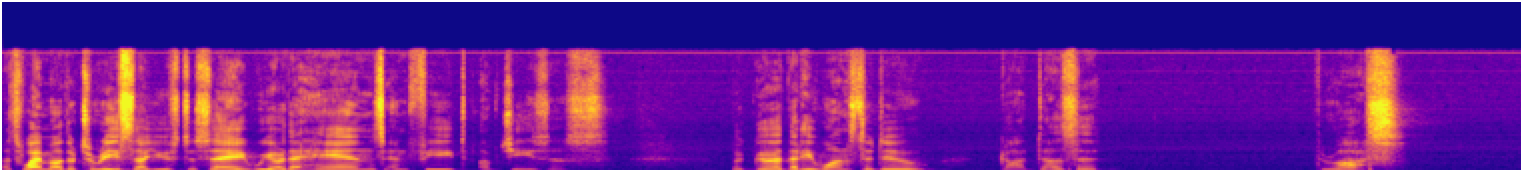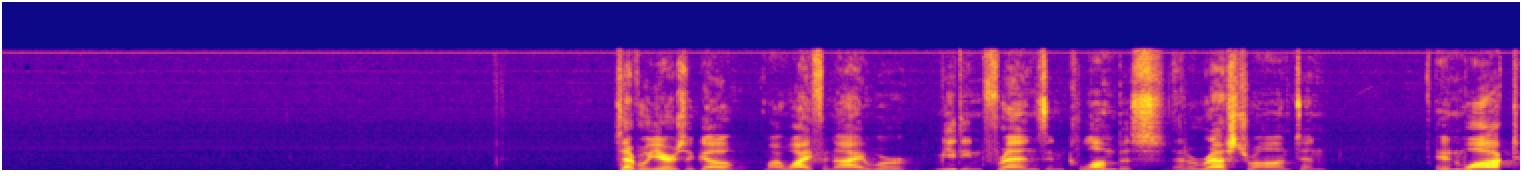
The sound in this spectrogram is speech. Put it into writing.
That's why Mother Teresa used to say, We are the hands and feet of Jesus. The good that He wants to do, God does it through us. Several years ago, my wife and I were meeting friends in Columbus at a restaurant, and in walked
